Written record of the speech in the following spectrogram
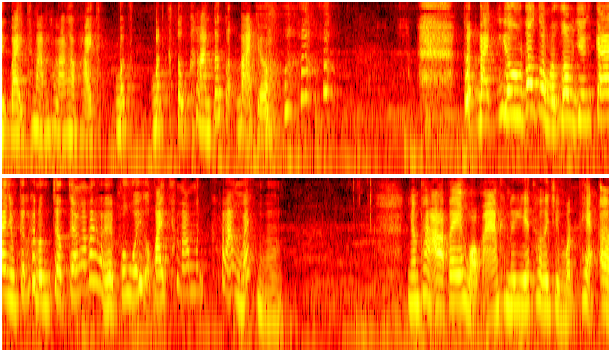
នេះបែកឆ្នាំខ្លាំងហើយបិទបិទខ្ទប់ខ្លាំងទៅគាត់ដាច់ហ៎គាត់ដាច់យូរទៅក៏មិនសុំយើងការខ្ញុំគិតក្នុងចិត្តចឹងណាពូអីក៏បែកឆ្នាំខ្លាំងម៉េចខ្ញុំថាអត់ទេរាប់អានគ្នាធ្វើជាមិត្តភក្តិ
